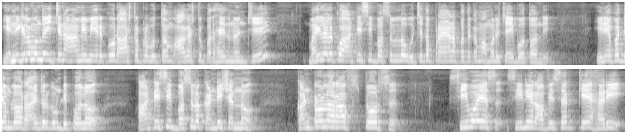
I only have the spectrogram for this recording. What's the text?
ఎన్నికల ముందు ఇచ్చిన హామీ మేరకు రాష్ట్ర ప్రభుత్వం ఆగస్టు పదహైదు నుంచి మహిళలకు ఆర్టీసీ బస్సుల్లో ఉచిత ప్రయాణ పథకం అమలు చేయబోతోంది. ఈ నేపథ్యంలో రాయదుర్గం డిపోలో ఆర్టీసీ బస్సుల కండిషన్ను controller of stores COS senior officer K Hari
